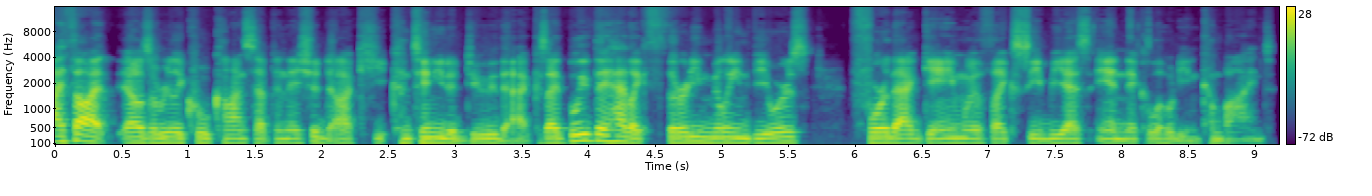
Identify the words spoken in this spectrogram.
I thought that was a really cool concept, and they should uh, keep, continue to do that because I believe they had like 30 million viewers for that game with like CBS and Nickelodeon combined.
